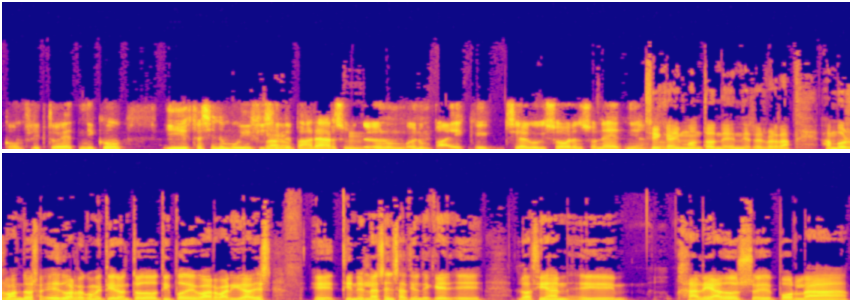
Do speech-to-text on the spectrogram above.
conflicto étnico y está siendo muy difícil de parar, sobre mm. todo en, un, país que si algo que sobran son etnias. Sí, que hay un montón de etnias, es verdad. Ambos bandos, Eduardo, cometieron todo tipo de barbaridades. Eh, ¿Tienes la sensación de que eh, lo hacían eh, jaleados por la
